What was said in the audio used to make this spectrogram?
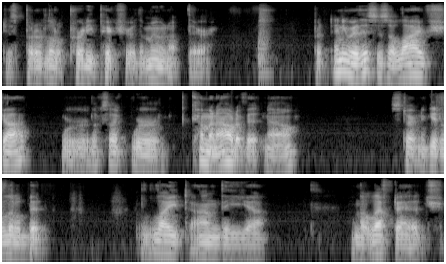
just put a little pretty picture of the moon up there. But anyway, this is a live shot. We're looks like we're coming out of it now. Starting to get a little bit light on the uh, on the left edge.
